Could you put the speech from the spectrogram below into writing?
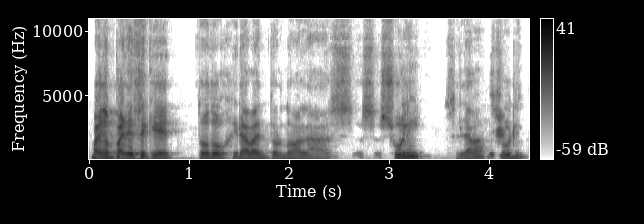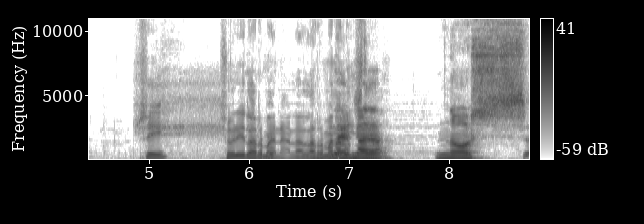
Bueno, parece que todo giraba en torno a las Sully, ¿se llama? Sully. Sí, Suri la hermana, la, la hermana La hermana. Nos,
